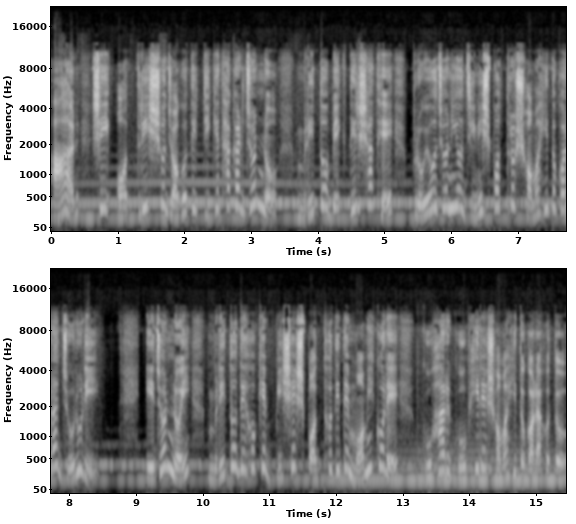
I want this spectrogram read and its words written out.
আর সেই অদৃশ্য জগতে টিকে থাকার জন্য মৃত ব্যক্তির সাথে প্রয়োজনীয় জিনিসপত্র সমাহিত করা জরুরি। এজন্যই মৃতদেহকে বিশেষ পদ্ধতিতে মমি করে গুহার গভীরে সমাহিত করা হতো।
